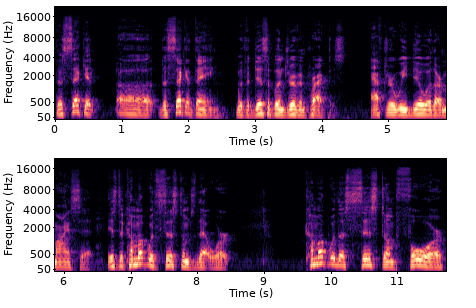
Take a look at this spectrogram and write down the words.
The second, uh, the second thing with a discipline driven practice after we deal with our mindset is to come up with systems that work. Come up with a system for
